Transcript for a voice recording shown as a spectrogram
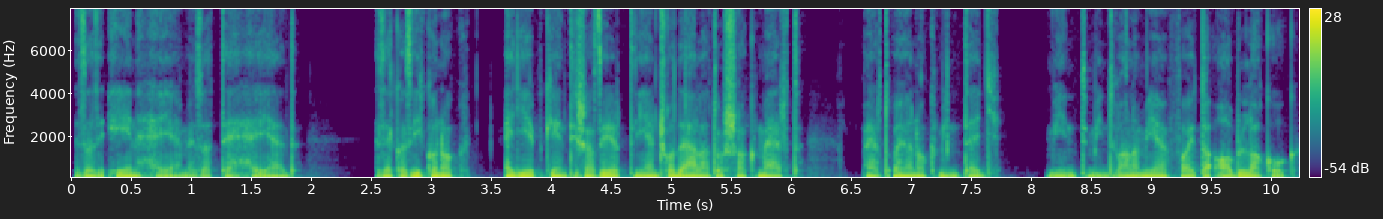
Ez az én helyem, ez a te helyed. Ezek az ikonok egyébként is azért ilyen csodálatosak, mert, mert olyanok, mint egy, mint, mint valamilyen fajta ablakok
